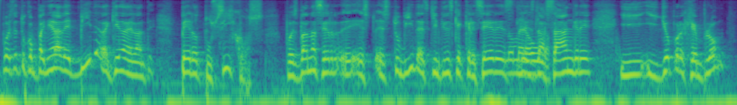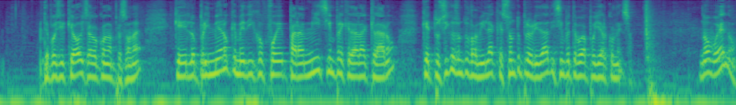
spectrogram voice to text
puede ser tu compañera de vida de aquí en adelante, pero tus hijos, pues van a ser, eh, es, es tu vida, es quien tienes que crecer, es, la sangre, y, y yo, por ejemplo, te puedo decir que hoy salgo con una persona que lo primero que me dijo fue, para mí siempre quedará claro que tus hijos son tu familia, que son tu prioridad y siempre te voy a apoyar con eso. No, bueno.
